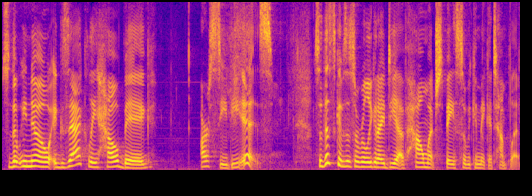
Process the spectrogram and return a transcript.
so that we know exactly how big our CD is. So this gives us a really good idea of how much space so we can make a template.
